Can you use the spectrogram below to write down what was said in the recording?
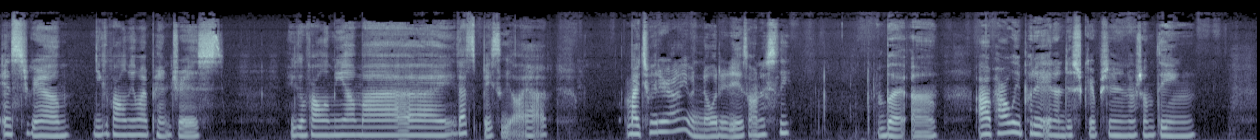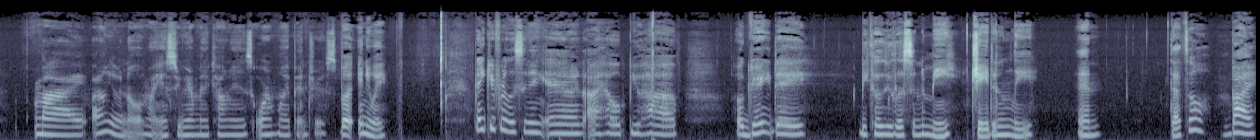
Instagram. You can follow me on my Pinterest. You can follow me on my. That's basically all I have. my Twitter, I don't even know what it is honestly. But um I'll probably put it in a description or something. My I don't even know what my Instagram account is or my Pinterest. But anyway, thank you for listening and I hope you have a great day because you listen to me, Jadan Lee. And that's all. Bye.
